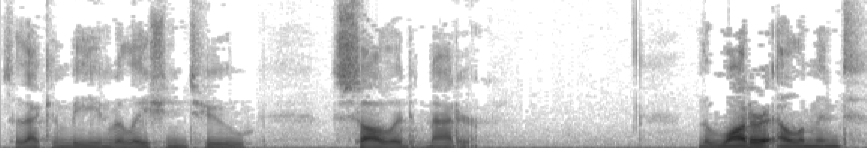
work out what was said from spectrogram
So that can be in relation to solid matter. The water element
